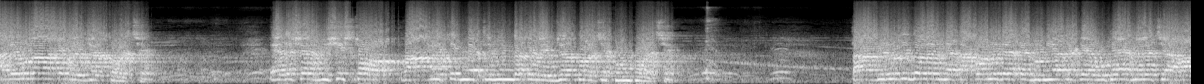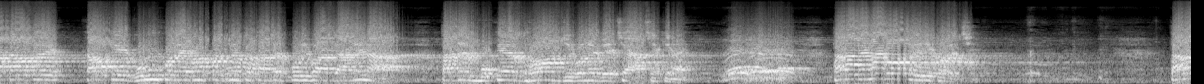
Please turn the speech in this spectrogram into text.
আলিমুল্লাহকে বেজত করেছে। এদেশের বিশিষ্ট রাজনৈতিক নেতৃবৃন্দকে বেজত করেছে, খুন করেছে। তারা বিরোধী দলের দুনিয়া থেকে উঠে ফেলেছে, আবার কাউকে কাউকে গুম করে এখন পর্যন্ত তাদের পরিবার জানে না। তাদের বুকের ধর জীবনে বেঁচে আছে কিনা? তারা আয়নাগর তৈরি করেছে। তারা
